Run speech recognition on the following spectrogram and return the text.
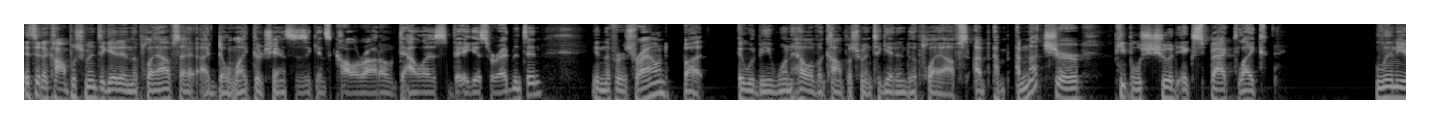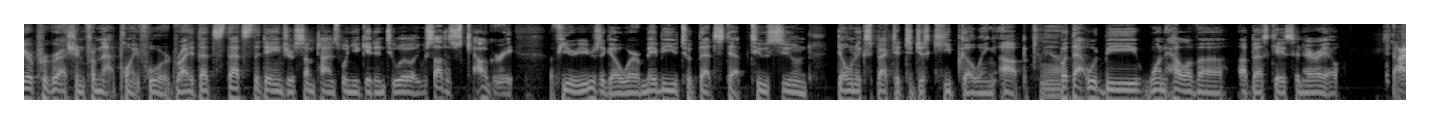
it's an accomplishment to get in the playoffs. I, I don't like their chances against Colorado, Dallas, Vegas, or Edmonton in the first round, but it would be one hell of an accomplishment to get into the playoffs. I'm, I'm, I'm not sure people should expect like linear progression from that point forward, right? That's that's the danger sometimes when you get into it. We saw this with Calgary a few years ago where maybe you took that step too soon. Don't expect it to just keep going up. Yeah. But that would be one hell of a, a best case scenario. I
